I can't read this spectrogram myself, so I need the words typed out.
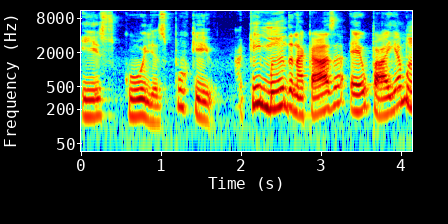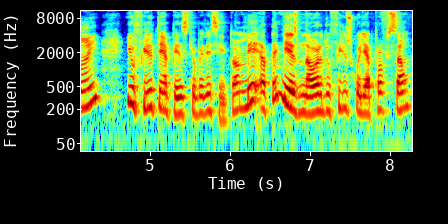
escolhas. Por quê? quem manda na casa é o pai e a mãe, e o filho tem apenas que obedecer. Então, até mesmo na hora do filho escolher a profissão,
